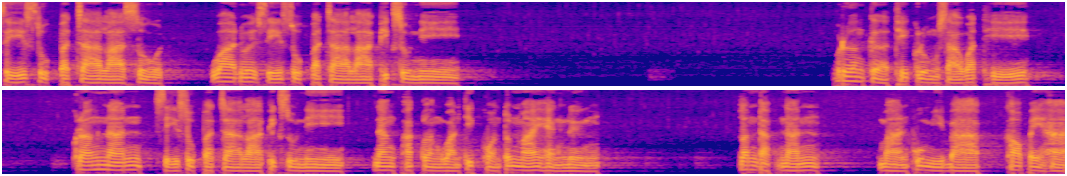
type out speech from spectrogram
สีสุปจาลาสูตร ว่าด้วยสีสุปจาลาภิกษุณี เรื่องเกิดที่กรุงสาวัตถี ครั้งนั้นสีสุปจาลาภิกษุณีนั่งพักกลางวันที่โคนต้นไม้แห่งหนึ่งลำดับนั้น มารผู้มีบาปเข้าไปหา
